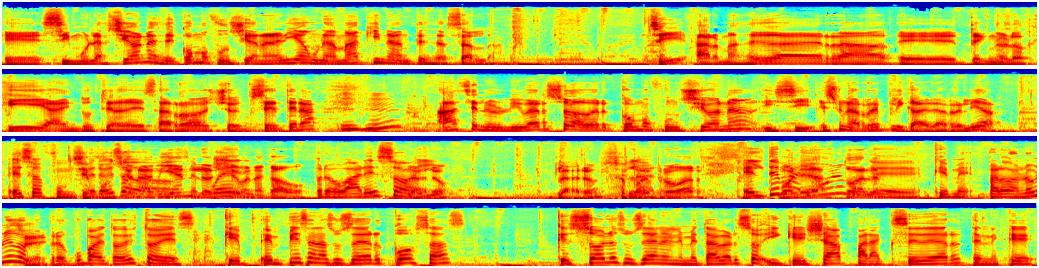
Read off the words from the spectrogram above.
eh, simulaciones de cómo funcionaría una máquina antes de hacerla. ¿Sí? Armas de guerra, eh, tecnología, industrias de desarrollo, etcétera. Hacen el universo a ver cómo funciona y si es una réplica de la realidad. Eso fun- Si funciona eso bien, lo llevan a cabo. Probar eso Claro. ahí. Claro, se puede probar. El tema, lo único la- que, me, perdón, lo único Sí. que me preocupa de todo esto es que empiezan a suceder cosas que solo suceden en el metaverso y que ya para acceder tenés que eh,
